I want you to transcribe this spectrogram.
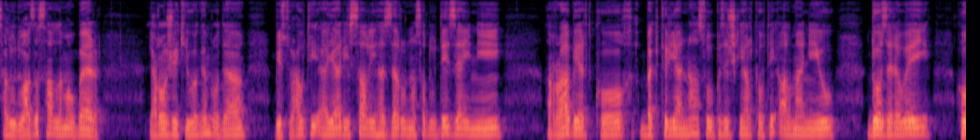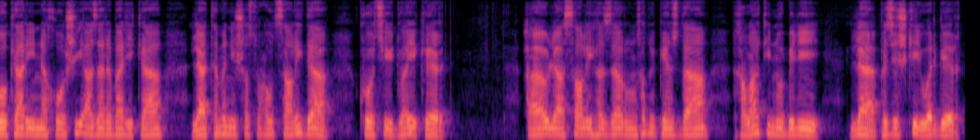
سەد و دوازدە ساڵ لەمەوبەر لە ڕۆژێکی وەگەمڕۆدا بیستوعوتی ئایاری ساڵی 1970 زینی ڕابێرت کۆخ بەکتریانناس و پزیشکی هەڵکەوتەی ئاڵمانی و دۆزەرەوەی هۆکاری نەخۆشی ئازارە باریکە لە تەمەنی شەست و حەوت ساڵیدا کۆچی دوایی کرد. ئاو لە ساڵی هەزار و نۆ سەد و پێنج دا خەڵاتی نۆبێلی لە پزیشکی وەرگرت.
